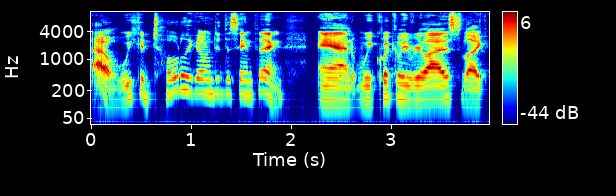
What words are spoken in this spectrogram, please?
oh, we could totally go and do the same thing and we quickly realized like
